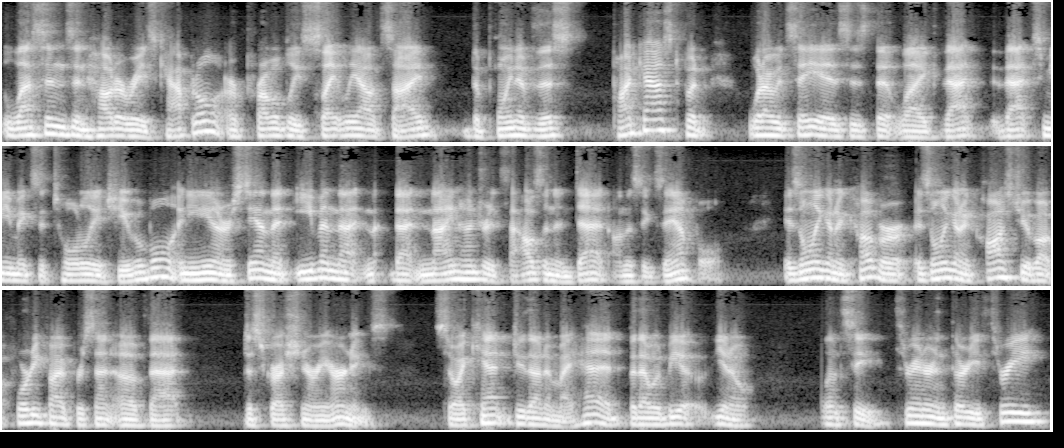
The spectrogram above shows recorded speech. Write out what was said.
lessons in how to raise capital are probably slightly outside the point of this podcast, but what I would say is is that like that that to me makes it totally achievable and you need to understand that even that that 900,000 in debt on this example is only going to cover is only going to cost you about 45% of that discretionary earnings. So I can't do that in my head, but that would be you know, let's see, 333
